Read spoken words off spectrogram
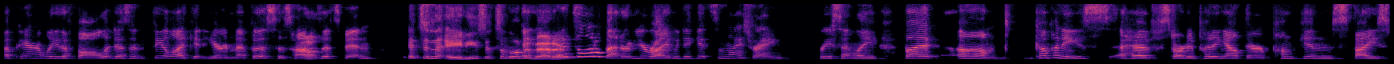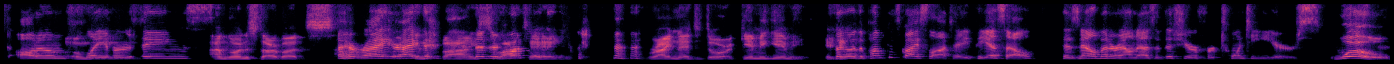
apparently the fall. It doesn't feel like it here in Memphis as hot Oh. as it's been. It's in the 80s. It's a little bit better. It's a little better. You're right. We did get some nice rain recently, but um, companies have started putting out their pumpkin spiced autumn Um, flavor things. I'm going to Starbucks. right, right. Pumpkin spice latte. right next door. Gimme, gimme. so the pumpkin spice latte PSL has now been around as of this year for 20 years. Whoa.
